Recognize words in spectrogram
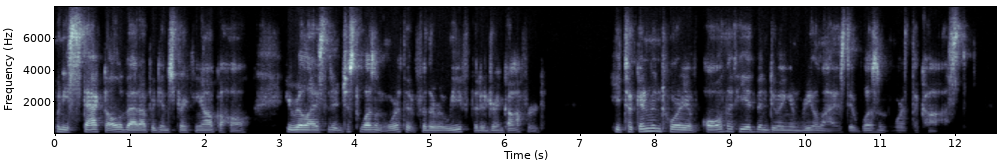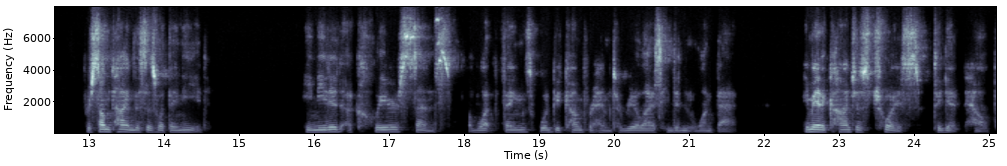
When he stacked all of that up against drinking alcohol, he realized that it just wasn't worth it for the relief that a drink offered. He took inventory of all that he had been doing and realized it wasn't worth the cost. For some time, this is what they need. He needed a clear sense of what things would become for him to realize he didn't want that. He made a conscious choice to get help.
